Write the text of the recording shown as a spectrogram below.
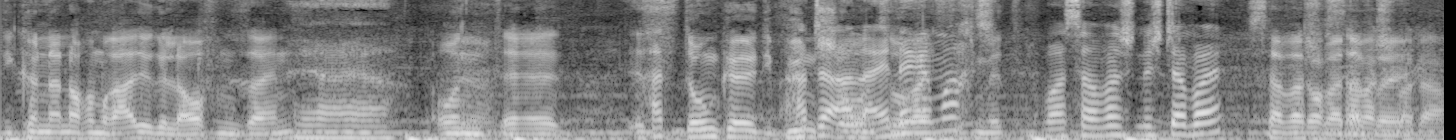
Die können dann auch im Radio gelaufen sein. Ja, ja. Und äh, es Hat- ist dunkel, die Hat Bühnenshow er und alleine so gemacht? mit. War Savas nicht dabei? Savage Doch, war dabei. war da.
